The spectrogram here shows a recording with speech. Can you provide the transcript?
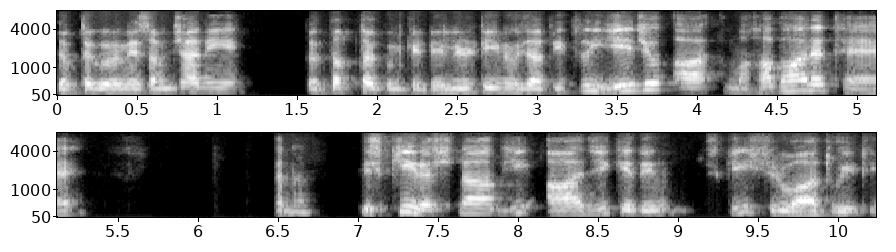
जब तक उन्होंने समझा नहीं है तो तब तक उनके डेली रूटीन हो जाती तो ये जो महाभारत है है ना इसकी रचना भी आज ही के दिन इसकी शुरुआत हुई थी।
